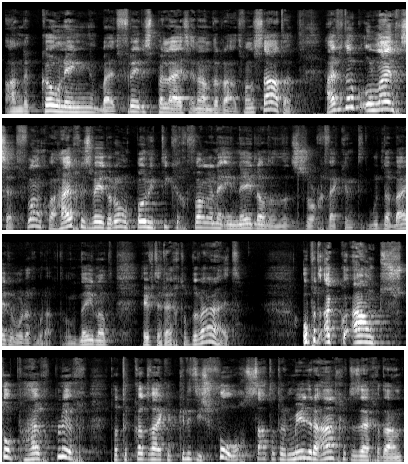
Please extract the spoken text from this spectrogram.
aan de koning, bij het Vredespaleis en aan de Raad van State. Hij heeft het ook online gezet. Flank Huig is wederom politieke gevangene in Nederland en dat is zorgwekkend. Dit moet naar buiten worden gebracht, want Nederland heeft recht op de waarheid. Op het account Stop Huig Plug, dat de Katwijker kritisch volgt, staat dat er meerdere aangiften zijn gedaan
